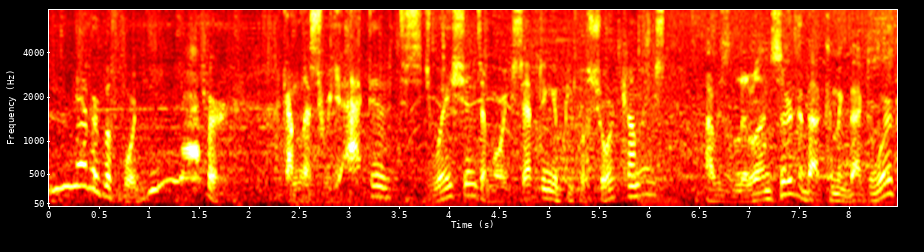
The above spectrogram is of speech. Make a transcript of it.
never before. Never. Like I'm less reactive to situations. I'm more accepting of people's shortcomings. I was a little uncertain about coming back to work,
